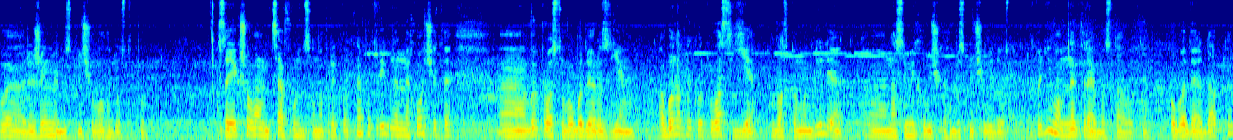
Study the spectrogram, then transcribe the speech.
в режимі безключового доступу. Все, якщо вам ця функція, наприклад, не потрібна, не хочете, ви просто в ОБД роз'єм. Або, наприклад, у вас є в автомобілі е, на самих ручках безключовий доступ. Тоді вам не треба ставити ОБД-адаптер,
